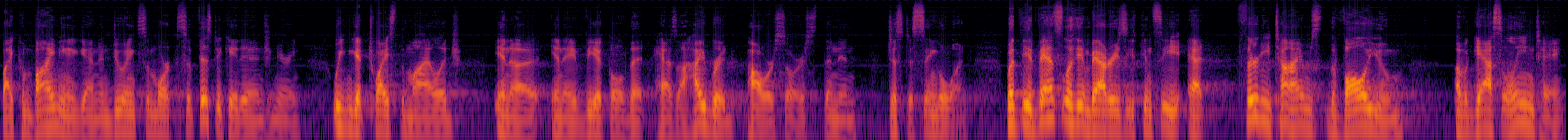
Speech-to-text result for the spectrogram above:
by combining again and doing some more sophisticated engineering, we can get twice the mileage in a, in a vehicle that has a hybrid power source than in just a single one. But the advanced lithium batteries, you can see at 30 times the volume of a gasoline tank,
